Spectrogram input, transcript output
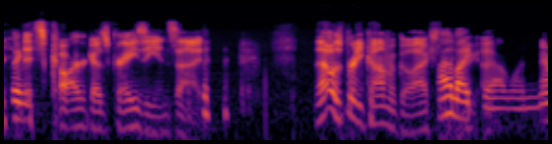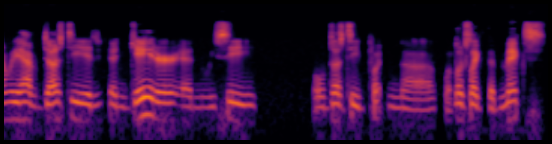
this car goes crazy inside. that was pretty comical, actually. I like that one. Then we have Dusty and Gator, and we see old Dusty putting uh, what looks like the mix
